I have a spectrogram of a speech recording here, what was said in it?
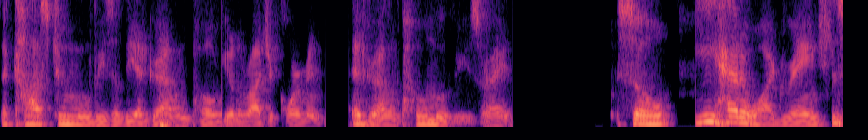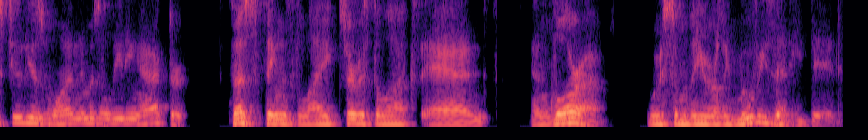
the costume movies of the Edgar Allan Poe, you know, the Roger Corman Edgar Allan Poe movies, right? So he had a wide range. The studios wanted him as a leading actor. Thus, things like Service de Luxe and, and Laura were some of the early movies that he did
